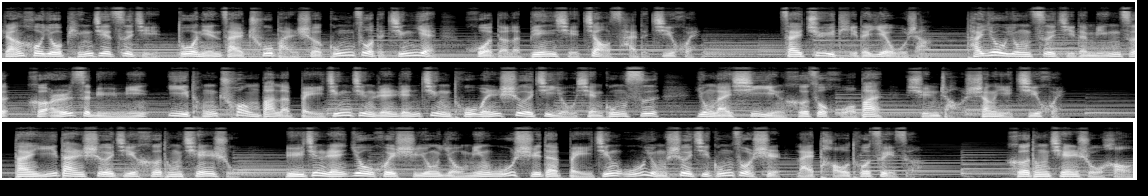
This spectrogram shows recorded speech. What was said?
然后又凭借自己多年在出版社工作的经验，获得了编写教材的机会。在具体的业务上，他又用自己的名字和儿子吕民一同创办了北京敬人人敬图文设计有限公司，用来吸引合作伙伴，寻找商业机会。但一旦涉及合同签署，吕敬人又会使用有名无实的北京吴勇设计工作室来逃脱罪责。合同签署后，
